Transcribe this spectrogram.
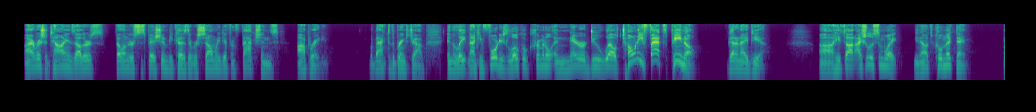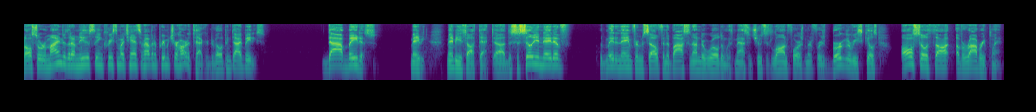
Irish, Italians, others fell under suspicion because there were so many different factions operating. But back to the Brinks job. In the late 1940s, local criminal and ne'er do well Tony Fats Pino got an idea. Uh, he thought, I should lose some weight. You know, it's a cool nickname. But also a reminder that I'm needlessly increasing my chance of having a premature heart attack or developing diabetes. Diabetes. Maybe. Maybe he thought that. Uh, the Sicilian native who made a name for himself in the Boston underworld and with Massachusetts law enforcement for his burglary skills also thought of a robbery plan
